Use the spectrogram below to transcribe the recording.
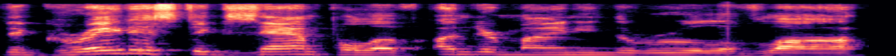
the greatest example of undermining the rule of law.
